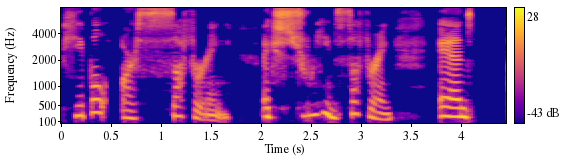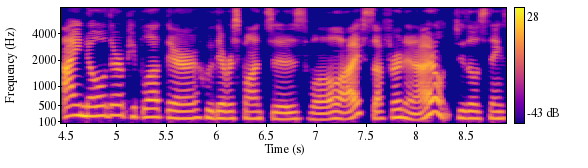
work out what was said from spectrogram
people are suffering, extreme suffering. And I know there are people out there who their response is, "Well, I've suffered and I don't do those things."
